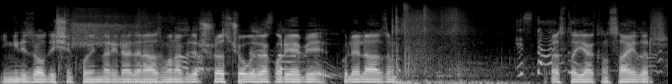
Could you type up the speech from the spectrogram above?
İngiliz olduğu için koyunlar ileriden lazım olabilir. Şurası çok uzak oraya bir kule lazım. Burası da yakın sayılır.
